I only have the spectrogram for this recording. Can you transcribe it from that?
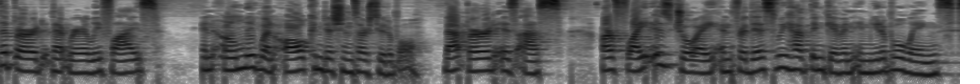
the bird that rarely flies, and only when all conditions are suitable. That bird is us. Our flight is joy, and for this we have been given immutable wings.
